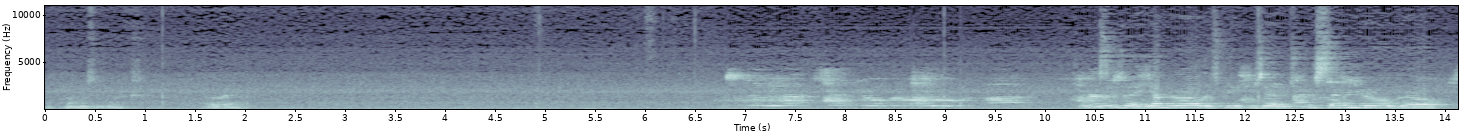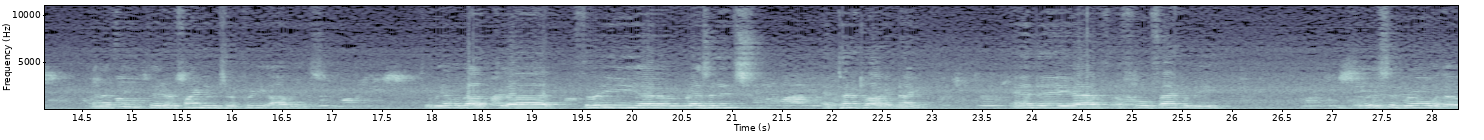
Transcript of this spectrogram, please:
I promise it works. All right. Well, this is a young girl that's being presented. She's a seven-year-old girl, and I think that her findings are pretty obvious. So we have about uh, 30 uh, residents at 10 o'clock at night, and a, uh, a full faculty. So this is a girl with a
